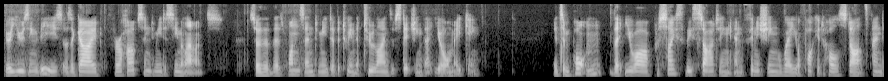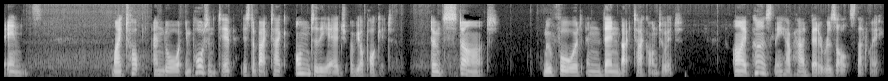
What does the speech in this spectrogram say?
You're using these as a guide for a half centimeter seam allowance, so that there's one centimeter between the two lines of stitching that you're making. It's important that you are precisely starting and finishing where your pocket hole starts and ends. My top and or important tip is to backtack onto the edge of your pocket. Don't start move forward, and then back tack onto it. I personally have had better results that way.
